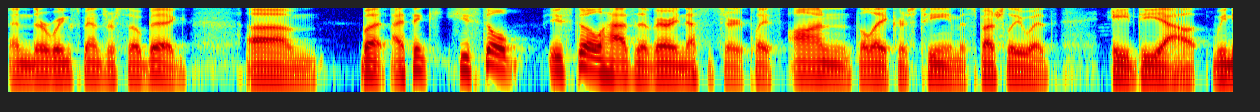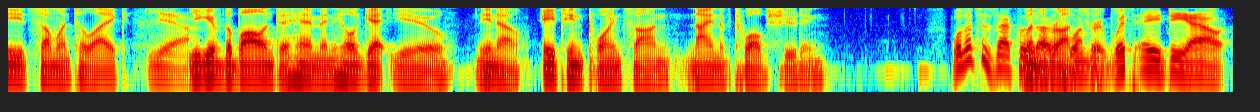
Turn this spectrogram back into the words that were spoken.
and their wingspans are so big. Um, but I think he still he still has a very necessary place on the Lakers team, especially with AD out. We need someone to like Yeah. You give the ball into him, and he'll get you you know 18 points on nine of 12 shooting. Well, that's exactly When what I was wondering. sits. With AD out,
